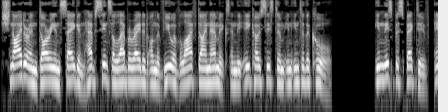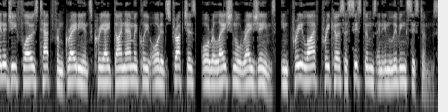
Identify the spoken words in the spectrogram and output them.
Schneider and Dorian Sagan have since elaborated on the view of life dynamics and the ecosystem in Into the Cool. In this perspective, energy flows tapped from gradients create dynamically ordered structures, or relational regimes, in pre-life precursor systems and in living systems.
